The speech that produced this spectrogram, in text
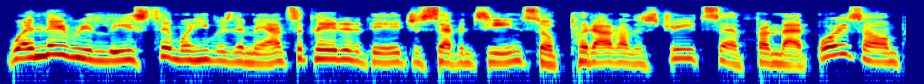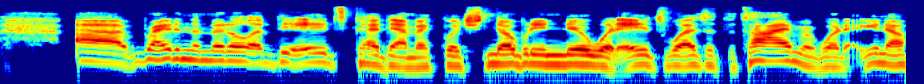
when they released him, when he was emancipated at the age of 17, so put out on the streets uh, from that boys' home, uh, right in the middle of the AIDS pandemic, which nobody knew what AIDS was at the time or what, you know,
